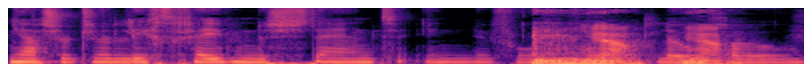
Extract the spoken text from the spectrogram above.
Ja, een soort lichtgevende stand in de vorm van Ja, het logo. ja,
